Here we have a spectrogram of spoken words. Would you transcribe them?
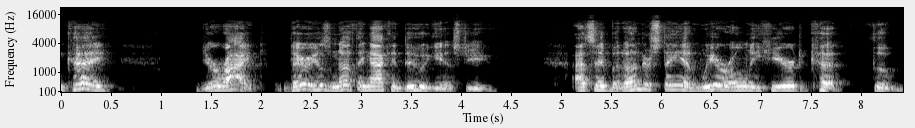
okay, you're right. There is nothing I can do against you. I said, but understand, we are only here to cut the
